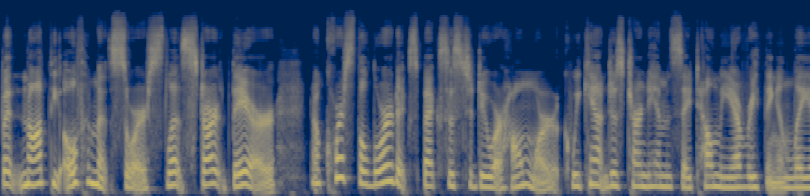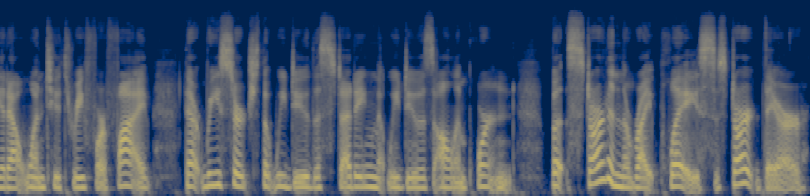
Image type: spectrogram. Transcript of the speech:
but not the ultimate source. Let's start there. Now, of course, the Lord expects us to do our homework. We can't just turn to Him and say, Tell me everything and lay it out one, two, three, four, five. That research that we do, the studying that we do is all important. But start in the right place, start there.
